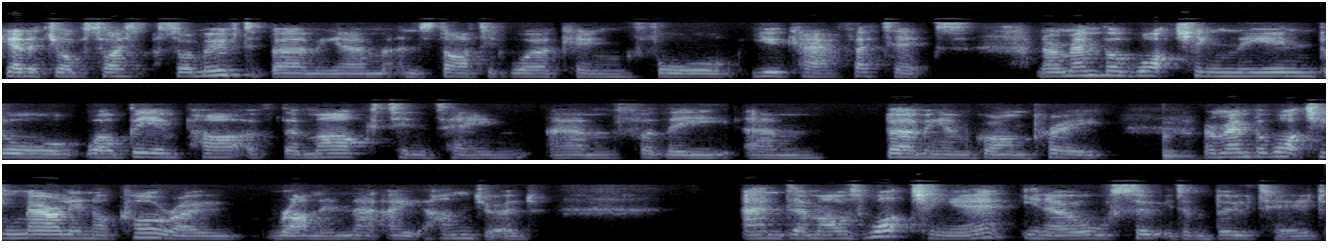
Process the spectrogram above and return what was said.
get a job. So I, so I moved to Birmingham and started working for UK Athletics. And I remember watching the indoor, well, being part of the marketing team um, for the um, Birmingham Grand Prix. Mm. I remember watching Marilyn Okoro run in that 800. And um, I was watching it, you know, all suited and booted.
